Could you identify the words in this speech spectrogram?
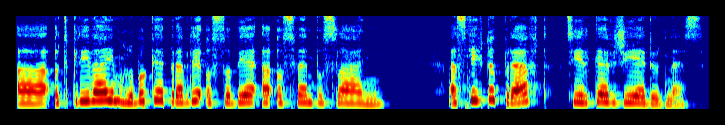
a odkrývá jim hluboké pravdy o sobě a o svém poslání. A z těchto pravd církev žije dodnes.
